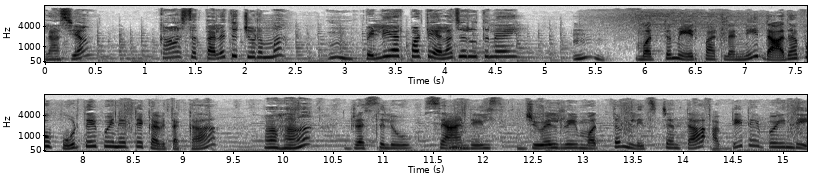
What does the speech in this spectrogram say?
లాస్యా కాస్త తలెత్తి చూడమ్మా. పెళ్ళి ఏర్పాట్లు ఎలా జరుగుతున్నాయి. మొత్తం ఏర్పాట్లన్నీ దాదాపు పూర్తయిపోయినట్టే కవితక్క. ఆహా డ్రెస్సులు శాండిల్స్ జ్యువెలరీ మొత్తం లిస్ట్ అంతా అప్డేట్ అయిపోయింది.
